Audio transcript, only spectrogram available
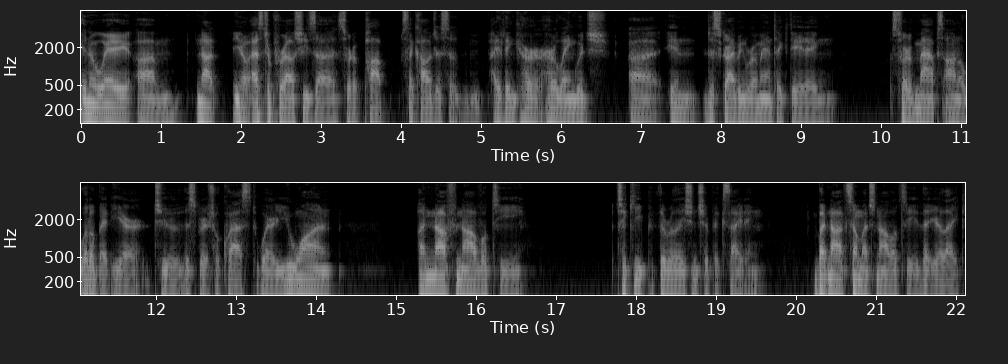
In a way, um, not you know Esther Perel. She's a sort of pop psychologist. So I think her her language uh, in describing romantic dating sort of maps on a little bit here to the spiritual quest, where you want enough novelty to keep the relationship exciting but not so much novelty that you're like,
